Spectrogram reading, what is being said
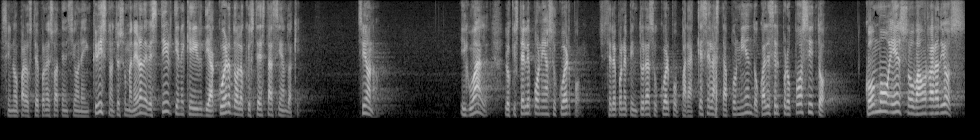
sino para usted poner su atención en Cristo. Entonces su manera de vestir tiene que ir de acuerdo a lo que usted está haciendo aquí. ¿Sí o no? Igual, lo que usted le pone a su cuerpo, si usted le pone pintura a su cuerpo, ¿para qué se la está poniendo? ¿Cuál es el propósito? ¿Cómo eso va a honrar a Dios?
